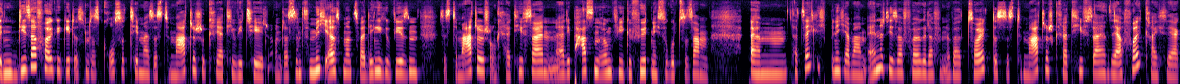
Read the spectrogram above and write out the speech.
In dieser Folge geht es um das große Thema systematische Kreativität. Und das sind für mich erstmal zwei Dinge gewesen. Systematisch und kreativ sein, naja, die passen irgendwie gefühlt nicht so gut zusammen. Ähm, tatsächlich bin ich aber am Ende dieser Folge davon überzeugt, dass systematisch kreativ sein sehr erfolgreich sehr,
